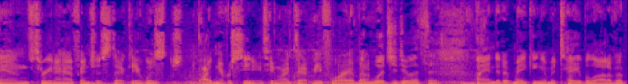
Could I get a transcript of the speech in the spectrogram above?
and three and a half inches thick. It was. I'd never seen anything like that before. I, And what'd you do with it? I ended up making him a table out of it,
